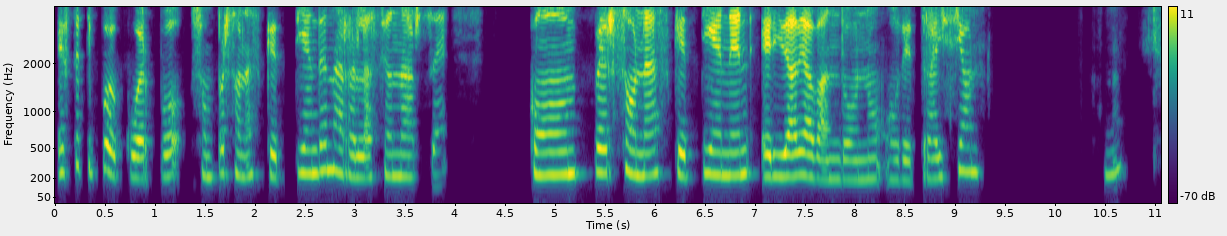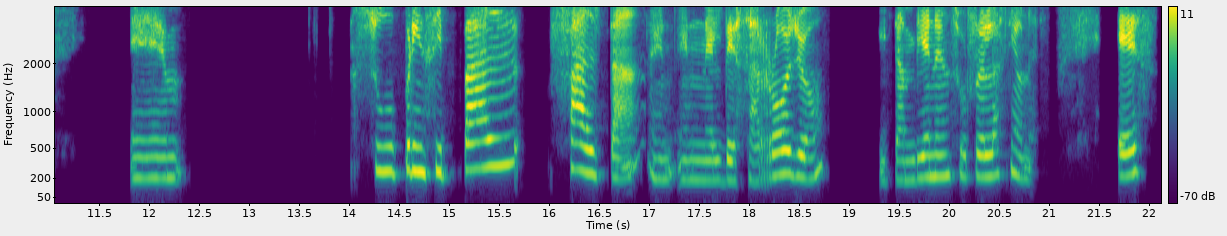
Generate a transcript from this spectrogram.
este tipo de cuerpo son personas que tienden a relacionarse con personas que tienen herida de abandono o de traición. Su principal falta en, el desarrollo y también en sus relaciones es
